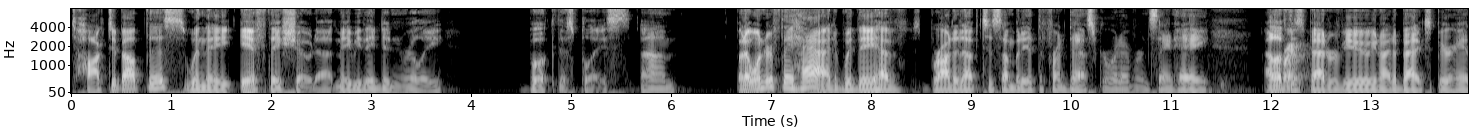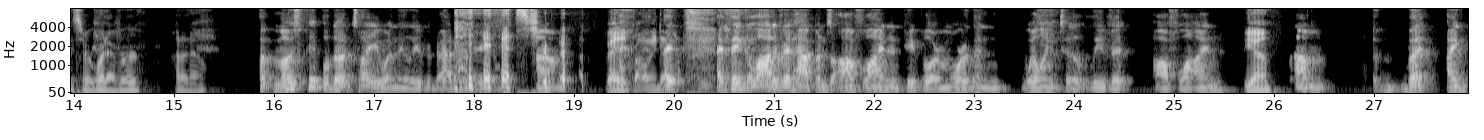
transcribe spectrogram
talked about this when they if they showed up. Maybe they didn't really book this place. Um, but I wonder if they had, would they have brought it up to somebody at the front desk or whatever and saying, "Hey, I left this bad review. You know, I had a bad experience or whatever." I don't know. Uh, most people don't tell you when they leave a bad review. That's true. Um, they probably I, don't. I think a lot of it happens offline, and people are more than willing to leave it offline. yeah. Um, but I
